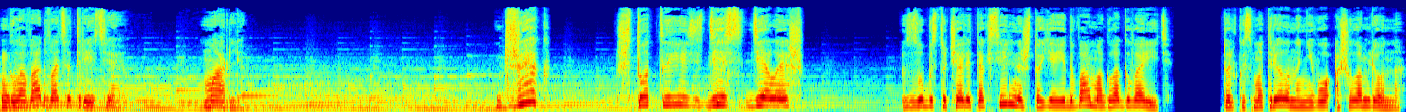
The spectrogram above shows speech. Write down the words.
Глава 23. Марли. «Джек, что ты здесь делаешь?» Зубы стучали так сильно, что я едва могла говорить, только смотрела на него ошеломленно.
